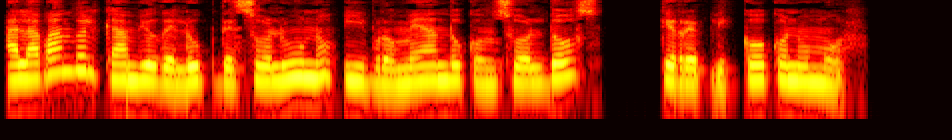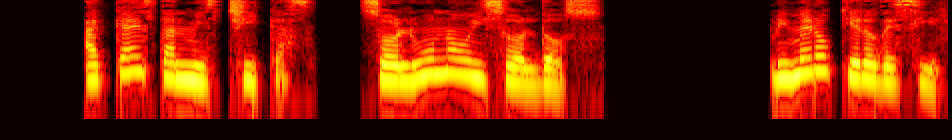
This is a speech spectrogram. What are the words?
alabando el cambio de look de Sol 1 y bromeando con Sol 2, que replicó con humor. Acá están mis chicas, Sol 1 y Sol 2. Primero quiero decir,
